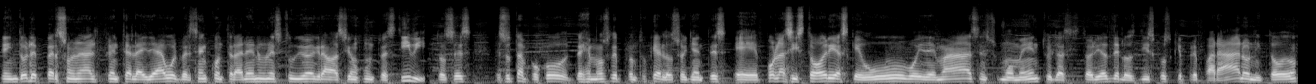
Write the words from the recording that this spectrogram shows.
de índole personal frente a la idea de volverse a encontrar en un estudio de grabación junto a Stevie. Entonces, eso tampoco dejemos de pronto que los oyentes, eh, por las historias que hubo y demás en su momento, y las historias de los discos que prepararon y todo,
